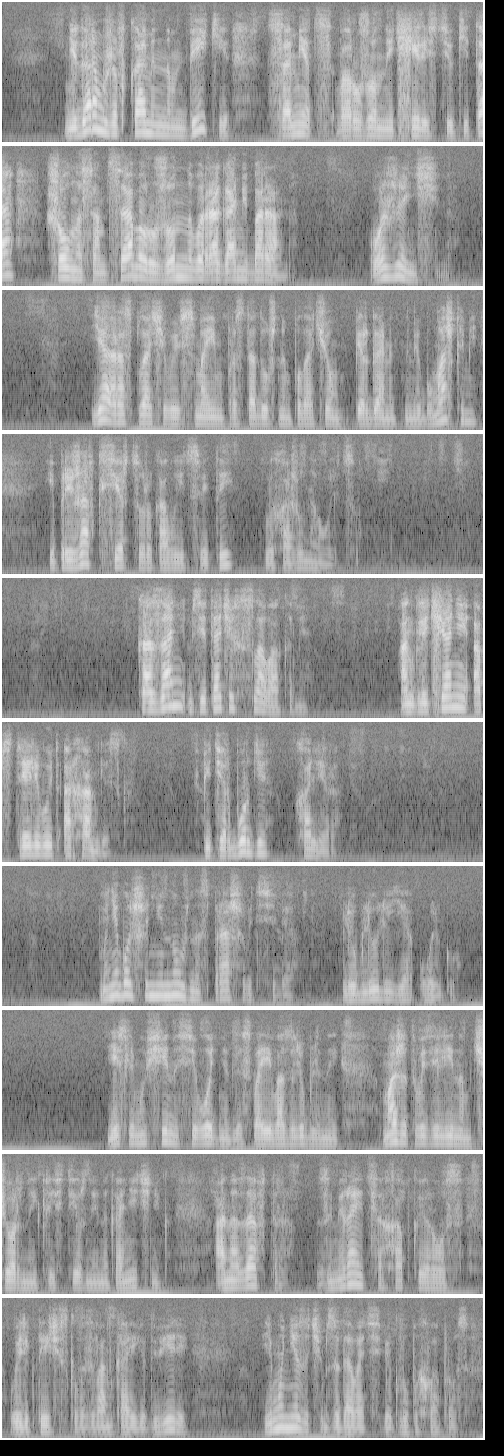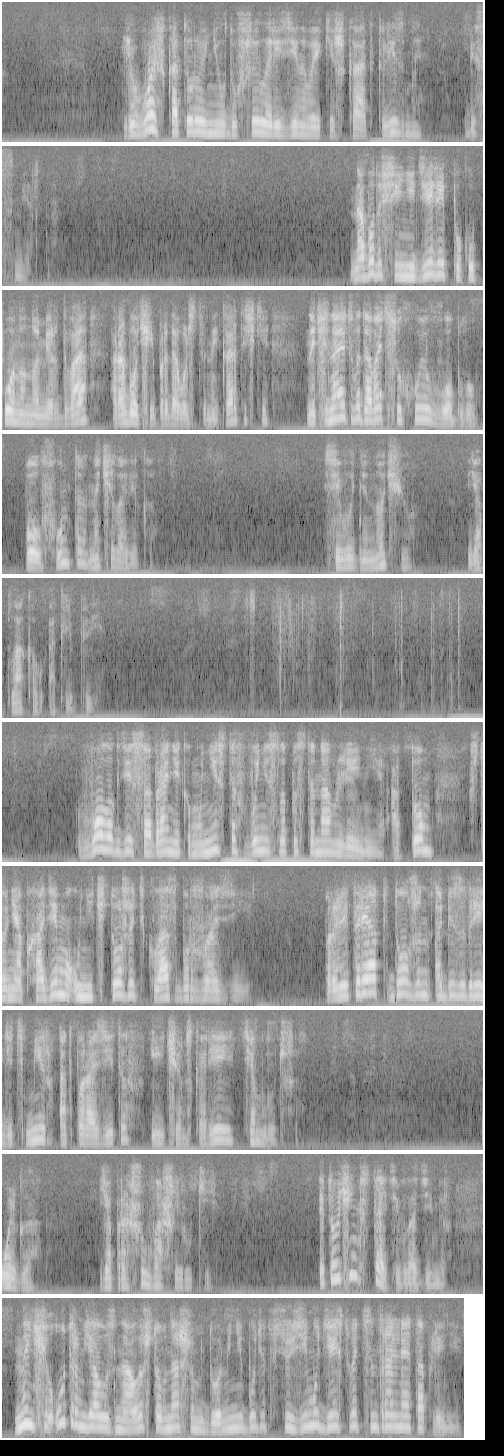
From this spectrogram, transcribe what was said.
Недаром же в каменном веке самец, вооруженный челюстью кита, шел на самца, вооруженного рогами барана. О, женщина! Я расплачиваюсь с моим простодушным палачом пергаментными бумажками и, прижав к сердцу роковые цветы, выхожу на улицу. Казань взята чехословаками. Англичане обстреливают Архангельск. В Петербурге холера. Мне больше не нужно спрашивать себя, люблю ли я Ольгу. Если мужчина сегодня для своей возлюбленной мажет вазелином черный клестирный наконечник, а на завтра замирает с охапкой роз у электрического звонка ее двери, ему незачем задавать себе глупых вопросов. Любовь, которую не удушила резиновая кишка от клизмы, бессмертна. На будущей неделе по купону номер два рабочие продовольственные карточки начинают выдавать сухую воблу, полфунта на человека. Сегодня ночью я плакал от любви. В Вологде собрание коммунистов вынесло постановление о том, что необходимо уничтожить класс буржуазии. Пролетариат должен обезвредить мир от паразитов, и чем скорее, тем лучше. Ольга, я прошу вашей руки. Это очень кстати, Владимир. Нынче утром я узнала, что в нашем доме не будет всю зиму действовать центральное отопление.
